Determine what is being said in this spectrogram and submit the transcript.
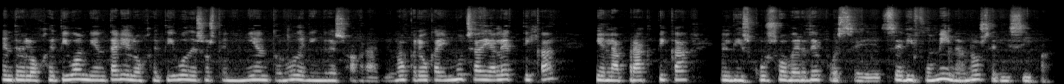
entre el objetivo ambiental y el objetivo de sostenimiento ¿no? del ingreso agrario. ¿no? Creo que hay mucha dialéctica y en la práctica el discurso verde pues, se difumina, ¿no? se disipa.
